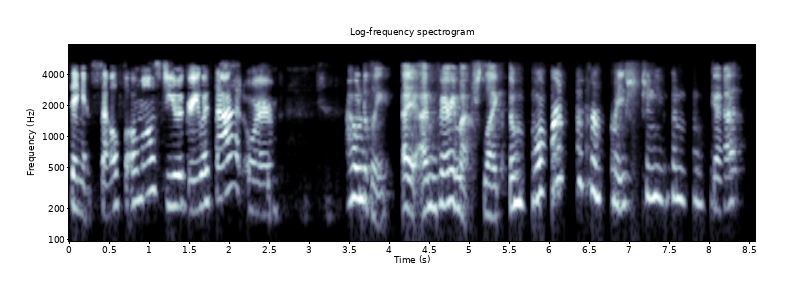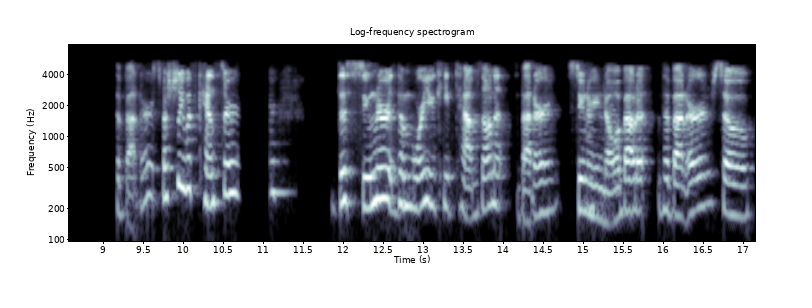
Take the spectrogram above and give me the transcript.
thing itself almost. Do you agree with that? Or Totally. I, I'm very much like the more information you can get, the better, especially with cancer. The sooner, the more you keep tabs on it, the better. The sooner you know Mhm. about it, the better. So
